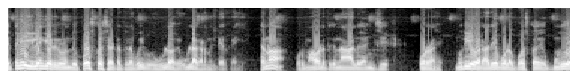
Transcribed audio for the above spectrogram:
எத்தனையோ இளைஞர்கள் வந்து போஸ்கோ சட்டத்தில் போய் உள்ள உள்ளே கடந்துக்கிட்டே இருக்காங்க. தினம் ஒரு மாவட்டத்துக்கு நாலு அஞ்சு போடுறாங்க. முதியவர் அதே போல் போஸ்கோ முதிய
